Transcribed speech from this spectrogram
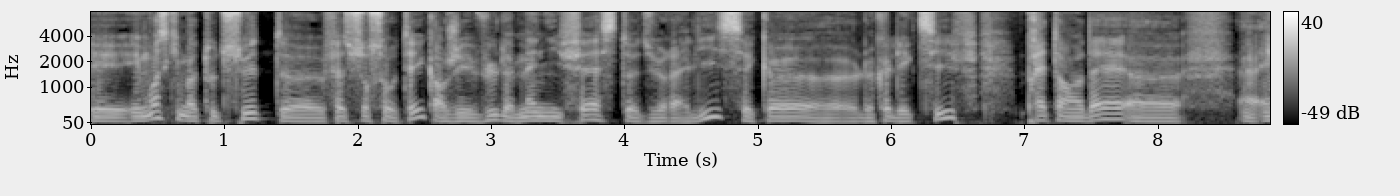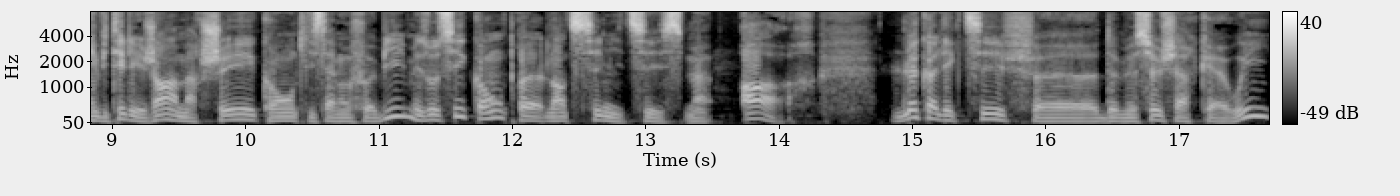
et, et, moi, ce qui m'a tout de suite euh, fait sursauter quand j'ai vu le manifeste du rallye, c'est que euh, le collectif prétendait euh, inviter les gens à marcher contre l'islamophobie, mais aussi contre l'antisémitisme. Or, le collectif euh, de M. Sharkawi,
